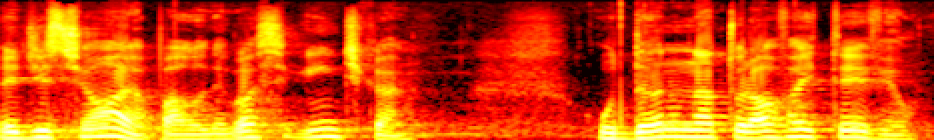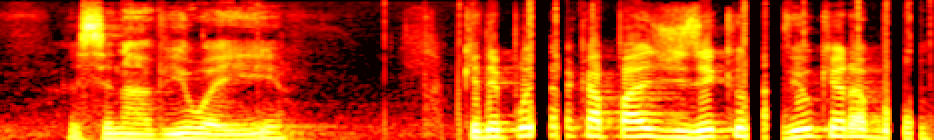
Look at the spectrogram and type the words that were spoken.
ele disse: Olha, Paulo, o negócio é o seguinte, cara. O dano natural vai ter, viu? Esse navio aí. Porque depois era capaz de dizer que o navio que era bom.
